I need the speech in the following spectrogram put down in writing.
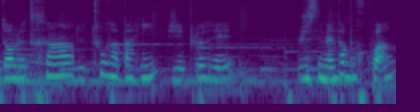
dans le train de Tours à Paris. J'ai pleuré. Je sais même pas pourquoi.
